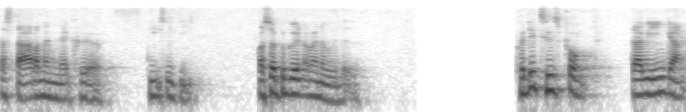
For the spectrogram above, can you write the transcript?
der starter man med at køre dieselbil, og så begynder man at udlede. På det tidspunkt, der er vi ikke engang,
